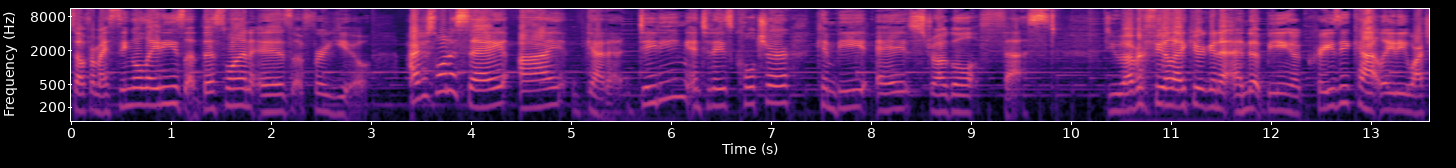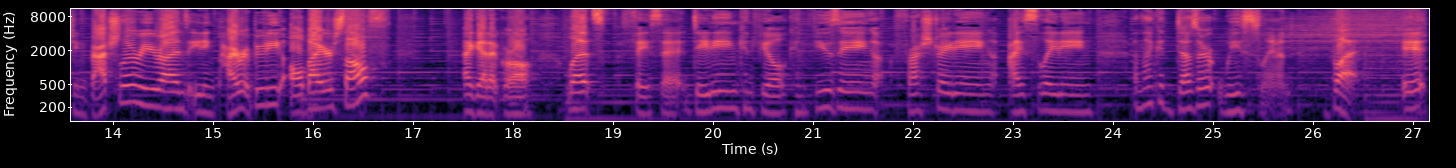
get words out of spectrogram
So, for my single ladies, this one is for you. I just want to say, I get it. Dating in today's culture can be a struggle fest. Do you ever feel like you're going to end up being a crazy cat lady watching Bachelor reruns, eating pirate booty all by yourself? I get it, girl. Let's face it, dating can feel confusing, frustrating, isolating, and like a desert wasteland, but it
